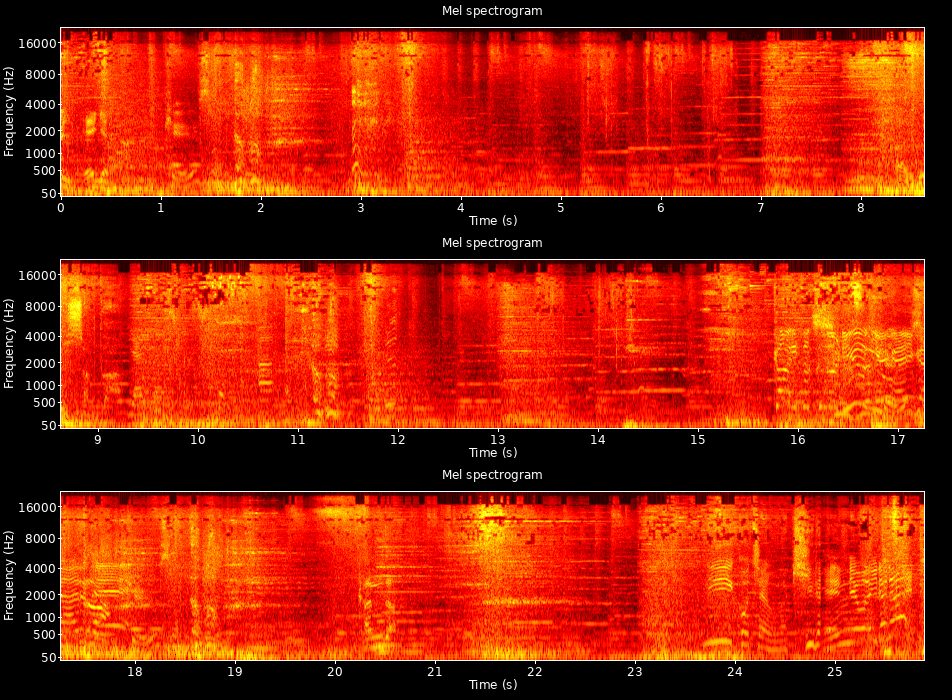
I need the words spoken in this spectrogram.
거짓을 내겠다. 警察 알고 있었다. 優しくしてあ海賊の流儀があるね 간다. いい子ちゃんは嫌い遠慮はいらない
